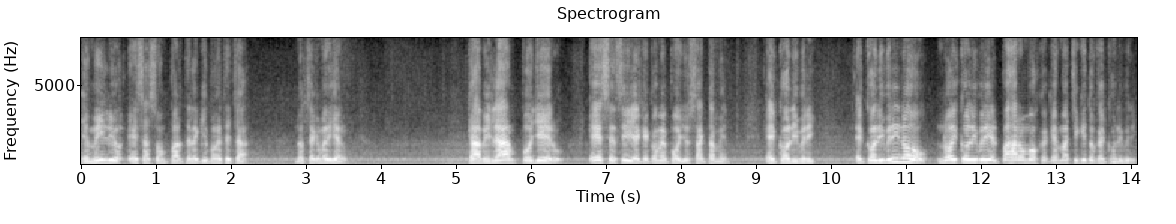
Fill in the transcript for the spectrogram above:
Emilio, esas son parte del equipo en este chat. No sé qué me dijeron. Gavilán Pollero. Ese sí, el que come pollo, exactamente. El colibrí. El colibrí no, no el colibrí, el pájaro mosca que es más chiquito que el colibrí.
